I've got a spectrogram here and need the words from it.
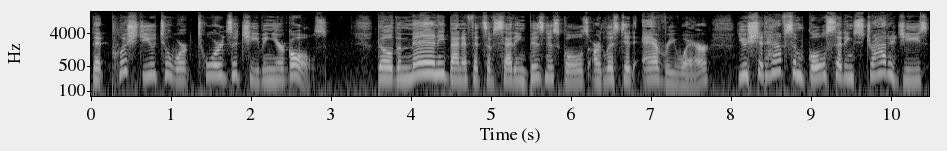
that pushed you to work towards achieving your goals. Though the many benefits of setting business goals are listed everywhere, you should have some goal setting strategies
